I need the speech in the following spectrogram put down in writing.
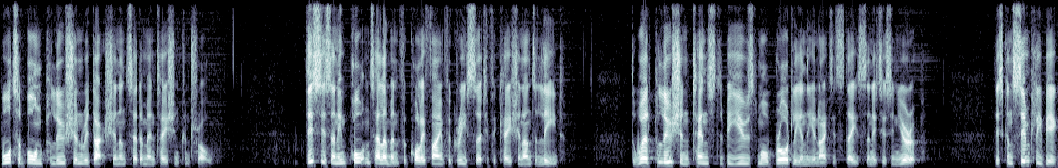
Waterborne pollution reduction and sedimentation control. This is an important element for qualifying for GREESE certification under LEED. The word pollution tends to be used more broadly in the United States than it is in Europe. This can simply be a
